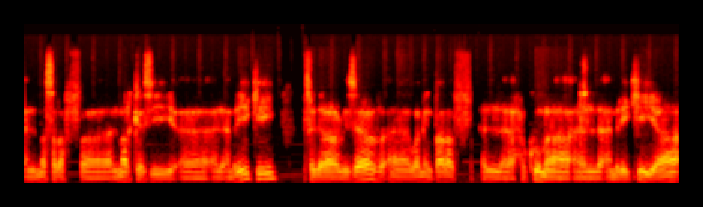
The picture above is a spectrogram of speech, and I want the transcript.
المصرف المركزي الأمريكي. Federal Reserve ومن طرف الحكومة الأمريكية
